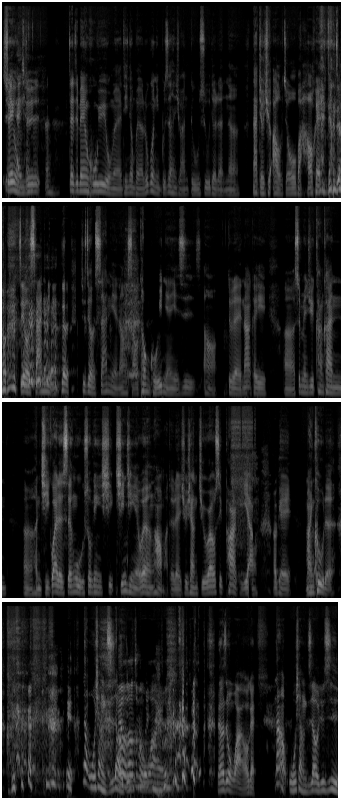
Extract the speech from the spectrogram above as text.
所以我们就是嗯，在这边呼吁我们的听众朋友，如果你不是很喜欢读书的人呢，那就去澳洲吧。OK，这样就只有三年，对，就只有三年，然后少痛苦一年也是哦，对不对？那可以呃，顺便去看看呃很奇怪的生物，说不定心心情也会很好嘛，对不对？就像 Jurassic Park 一样，OK。蛮酷的，那我想知道，没有到这么歪哦，没有这么歪。OK，那我想知道，就是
